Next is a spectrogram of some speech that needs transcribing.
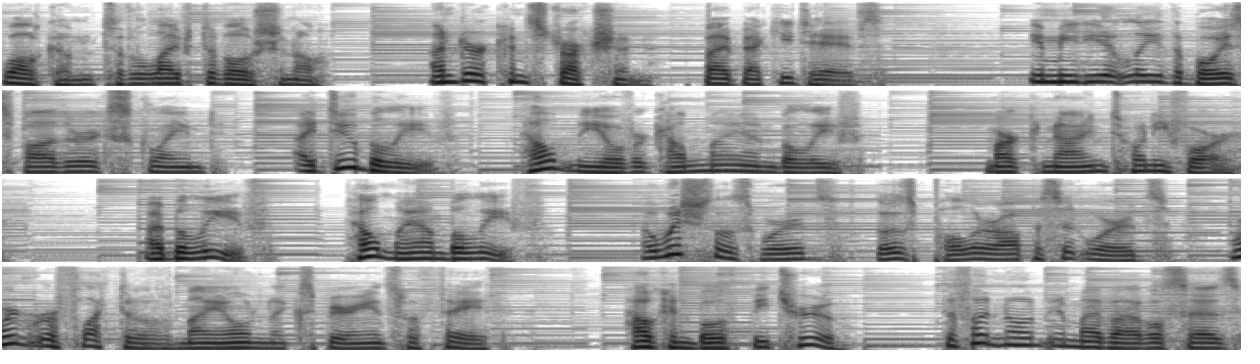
Welcome to the Life Devotional, Under Construction by Becky Toews. Immediately the boy's father exclaimed, I do believe. Help me overcome my unbelief. Mark 9:24. I believe. Help my unbelief. I wish those words, those polar opposite words, weren't reflective of my own experience with faith. How can both be true? The footnote in my Bible says,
